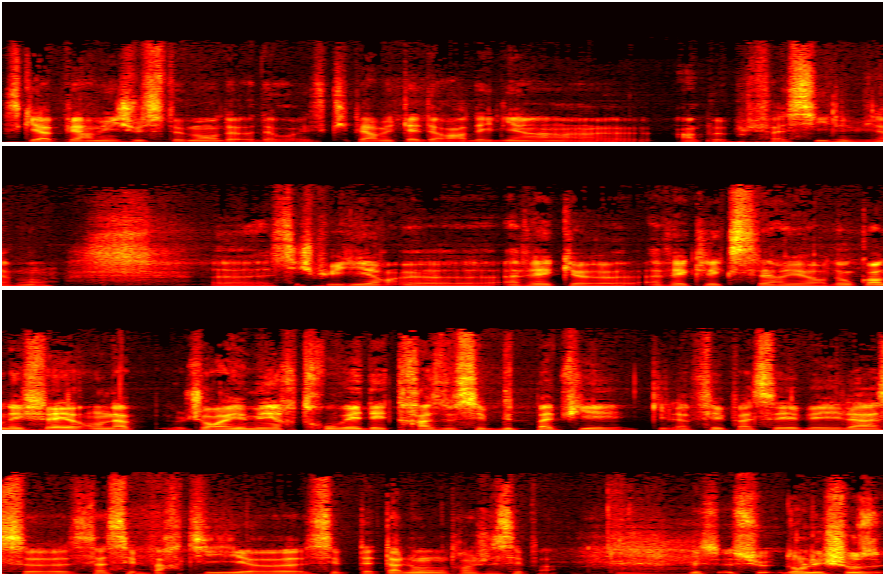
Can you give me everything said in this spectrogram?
ce qui a permis justement ce qui permettait d'avoir des liens un peu plus faciles évidemment. Euh, si je puis dire, euh, avec euh, avec l'extérieur. Donc en effet, on a, j'aurais aimé retrouver des traces de ces bouts de papier qu'il a fait passer, mais hélas, ça c'est parti, c'est peut-être à Londres, je sais pas. Mais dans les choses,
